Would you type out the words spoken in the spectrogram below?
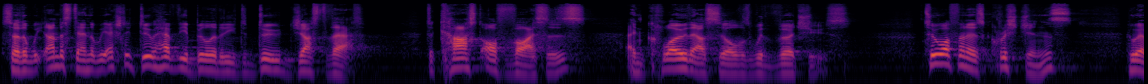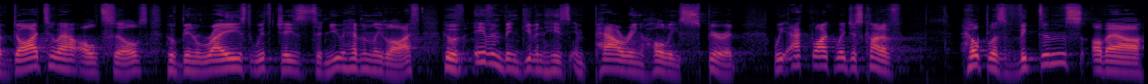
so that we understand that we actually do have the ability to do just that to cast off vices and clothe ourselves with virtues. Too often, as Christians who have died to our old selves, who've been raised with Jesus to new heavenly life, who have even been given his empowering Holy Spirit, we act like we're just kind of helpless victims of our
